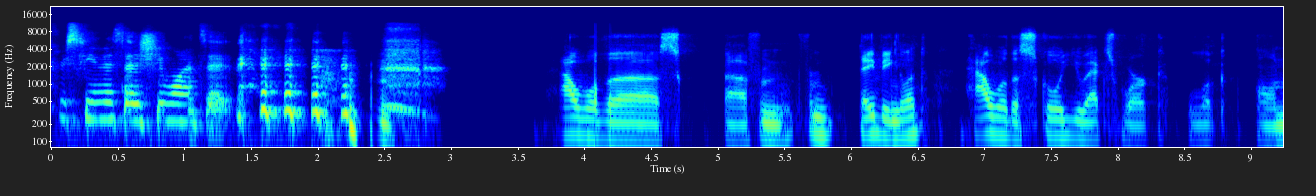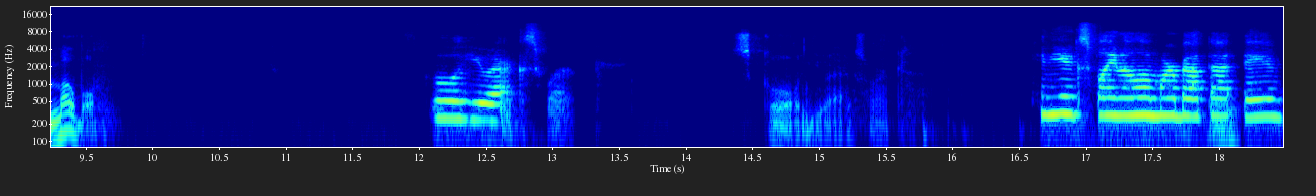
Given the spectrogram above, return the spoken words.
Christina says she wants it. How will the, uh, from, from Dave England, how will the school UX work look on mobile? School UX work. School UX work. Can you explain a little more about that, Dave?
